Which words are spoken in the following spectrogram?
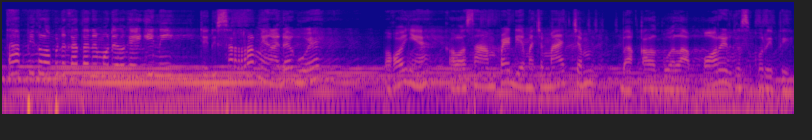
Tapi kalau pendekatannya model kayak gini, jadi serem yang ada gue. Pokoknya kalau sampai dia macem-macem, bakal gue laporin ke security.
